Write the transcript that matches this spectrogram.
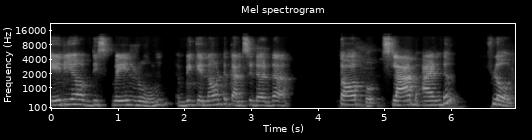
area of the square room, we cannot consider the top slab and floor.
